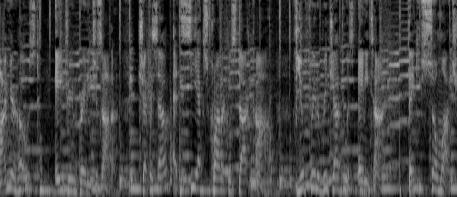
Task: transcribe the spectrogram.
I'm your host, Adrian Brady Cesana. Check us out at cxchronicles.com. Feel free to reach out to us anytime. Thank you so much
